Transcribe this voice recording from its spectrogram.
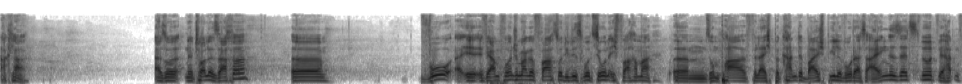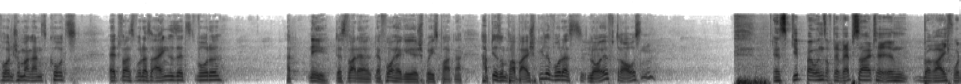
ach klar. Also eine tolle Sache. Äh, wo, äh, wir haben vorhin schon mal gefragt, so die Distribution, ich frage mal ähm, so ein paar vielleicht bekannte Beispiele, wo das eingesetzt wird. Wir hatten vorhin schon mal ganz kurz etwas, wo das eingesetzt wurde. Hat, nee, das war der, der vorherige Gesprächspartner. Habt ihr so ein paar Beispiele, wo das läuft draußen? Es gibt bei uns auf der Webseite einen Bereich, wo,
